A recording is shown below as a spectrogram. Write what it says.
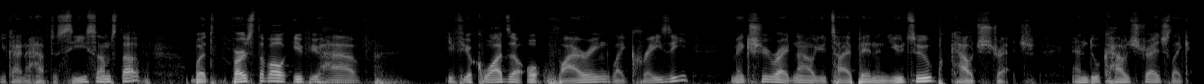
you kind of have to see some stuff. But first of all, if you have, if your quads are firing like crazy, make sure right now you type in in YouTube couch stretch and do couch stretch like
